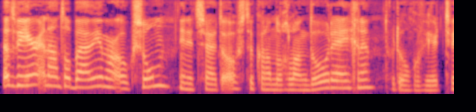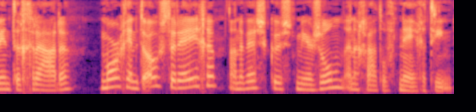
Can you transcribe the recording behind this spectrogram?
Het weer, een aantal buien, maar ook zon. In het zuidoosten kan het nog lang doorregenen. Het wordt ongeveer 20 graden. Morgen in het oosten regen, aan de westkust meer zon en een graad of 19.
